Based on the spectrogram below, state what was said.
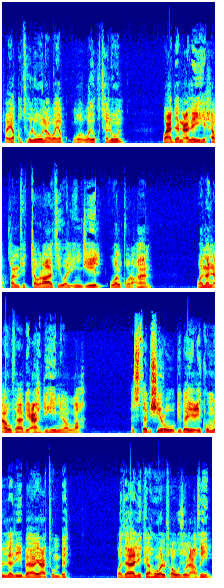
فيقتلون ويقتلون وعدا عليه حقا في التوراة والإنجيل والقرآن ومن أوفى بعهده من الله. فاستبشروا ببيعكم الذي بايعتم به وذلك هو الفوز العظيم.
